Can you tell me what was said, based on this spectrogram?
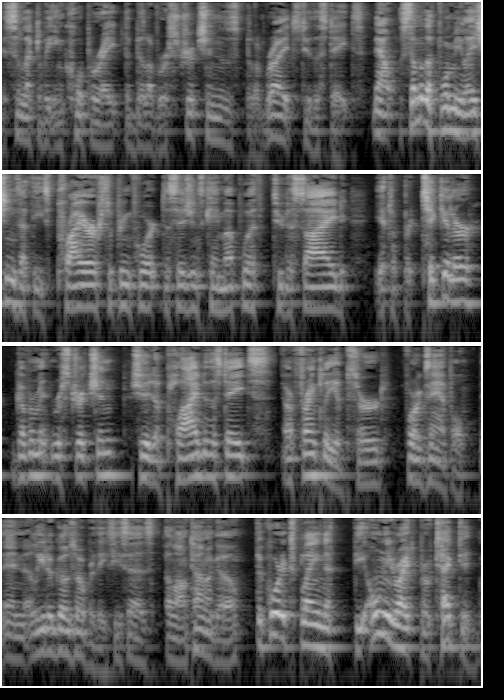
selectively incorporate the Bill of Restrictions, Bill of Rights to the states. Now, some of the formulations that these prior Supreme Court decisions came up with to decide if a particular government restriction should apply to the states are frankly absurd. For example, and Alito goes over these, he says, a long time ago, the court explained that the only rights protected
